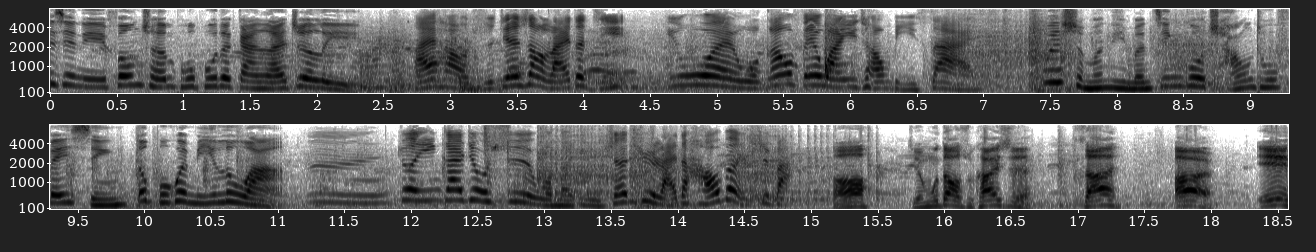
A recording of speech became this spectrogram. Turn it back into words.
谢谢你风尘仆仆的赶来这里，还好时间上来得及，因为我刚飞完一场比赛。为什么你们经过长途飞行都不会迷路啊？嗯这应该就是我们与生俱来的好本事吧。好，节目倒数开始，三、二、一。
